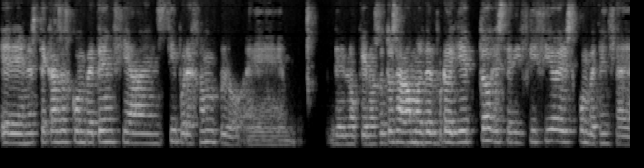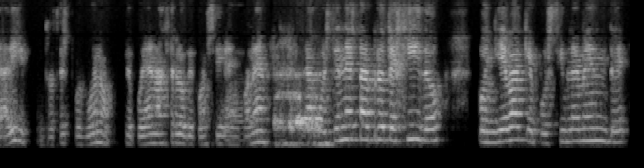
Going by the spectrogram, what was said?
Eh, en este caso es competencia en sí, por ejemplo, eh, de lo que nosotros hagamos del proyecto, ese edificio es competencia de ADIF. Entonces, pues bueno, que pueden hacer lo que consiguen con él. La cuestión de estar protegido conlleva que posiblemente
